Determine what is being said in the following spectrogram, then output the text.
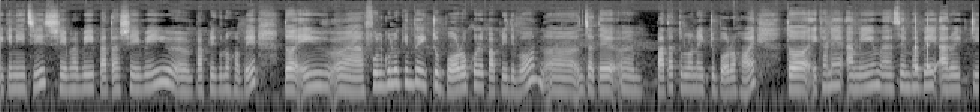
এঁকে নিয়েছি, সেভাবেই পাতা শেপেই পাপড়িগুলো হবে। তো এই ফুলগুলো কিন্তু একটু বড় করে পাপড়ি দেব যাতে পাতার তুলনায় একটু বড় হয়। তো এখানে আমি সেমভাবেই আরও একটি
